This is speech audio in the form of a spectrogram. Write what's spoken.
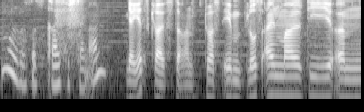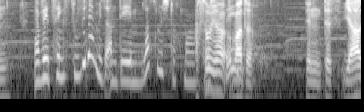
Hm, Was, was greife ich denn an? Ja, jetzt greifst du an. Du hast eben bloß einmal die, ähm... Ja, aber jetzt hängst du wieder mit an dem. Lass mich doch mal. Ach so, ja, seh. warte. Den, das, ja,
